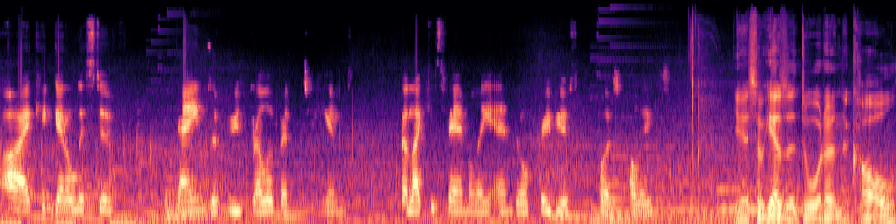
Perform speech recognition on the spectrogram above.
I can get a list of names of who's relevant to him, so like his family and or previous close colleagues. Yeah, so he has a daughter, Nicole,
